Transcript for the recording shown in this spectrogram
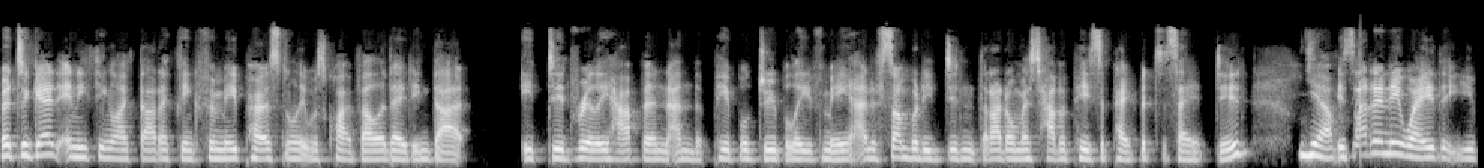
but to get anything like that, I think for me personally was quite validating that it did really happen and that people do believe me. And if somebody didn't, that I'd almost have a piece of paper to say it did. Yeah. Is that any way that you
